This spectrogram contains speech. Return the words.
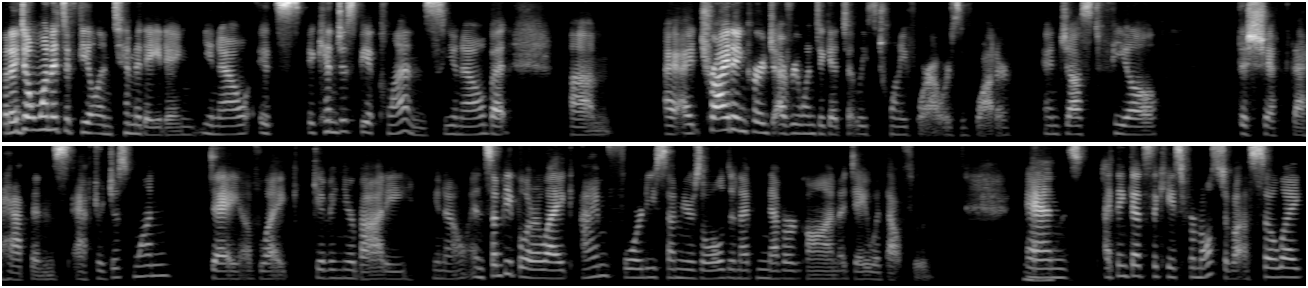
but I don't want it to feel intimidating. You know, it's, it can just be a cleanse, you know, but um, I, I try to encourage everyone to get to at least 24 hours of water and just feel the shift that happens after just one day of like giving your body, you know. And some people are like, I'm 40 some years old and I've never gone a day without food. Mm-hmm. And I think that's the case for most of us. So, like,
